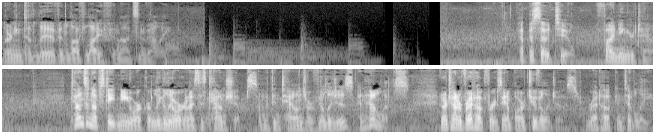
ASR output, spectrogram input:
learning to live and love life in the Hudson Valley. Episode 2 Finding Your Town. Towns in upstate New York are legally organized as townships, and within towns are villages and hamlets. In our town of Red Hook, for example, are two villages, Red Hook and Tivoli,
